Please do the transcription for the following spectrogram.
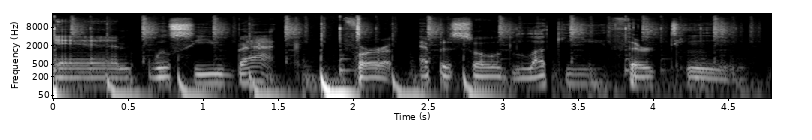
And we'll see you back for episode Lucky 13.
